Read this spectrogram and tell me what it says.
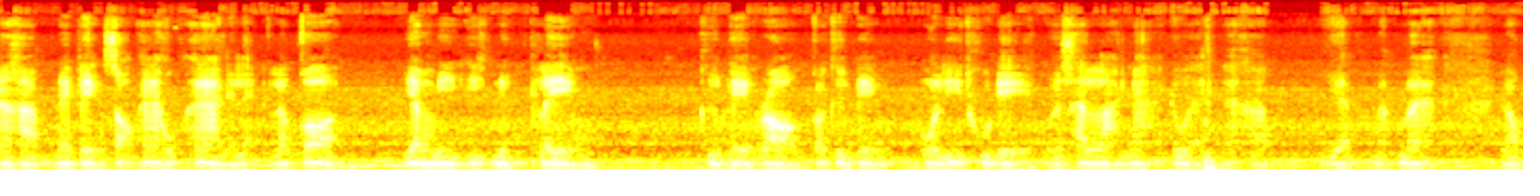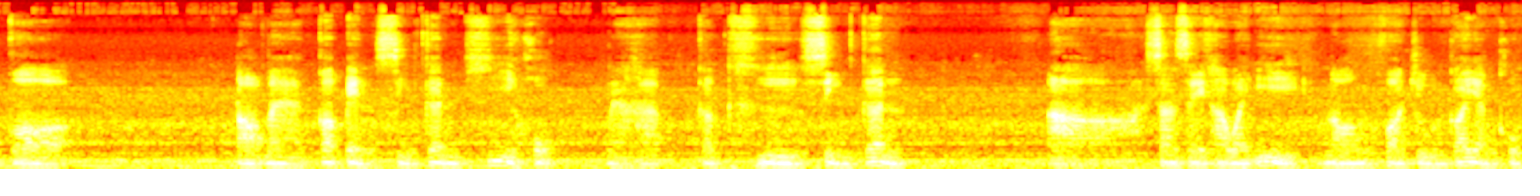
นะครับในเพลง 2565 นี่แหละ แล้วก็ ยังมีอีกหนึ่งเพลง คือเพลงรองก็คือเพลง Only Today เวอร์ชันลายหน้าด้วยนะครับ เยี่ยมมาก ๆ แล้วก็ต่อมาก็เป็นซิงเกิลที่ 6 นะครับ ก็คือซิงเกิลซันเซคาวาอีน้องฟอร์จูนก็ยังคง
